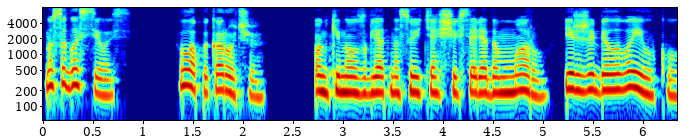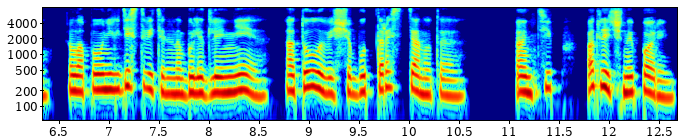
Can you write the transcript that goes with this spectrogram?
но согласилась. Лапы короче. Он кинул взгляд на суетящихся рядом Мару и ржебелого Илку. Лапы у них действительно были длиннее, а туловище будто растянутое. Антип – отличный парень,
